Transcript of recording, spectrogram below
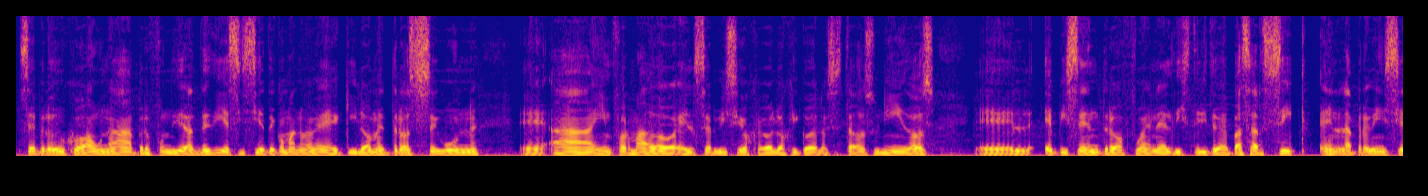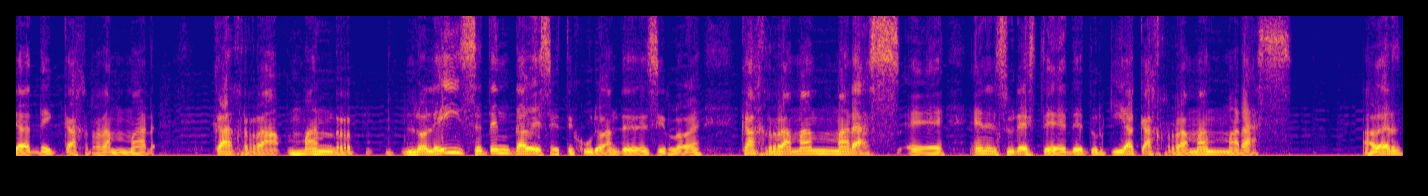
se produjo a una profundidad de 17,9 kilómetros, según ha informado el Servicio Geológico de los Estados Unidos. El epicentro fue en el distrito de Pasarsik, en la provincia de Kahraman. Kahraman, lo leí 70 veces, te juro, antes de decirlo, ¿eh? Maras, eh, en el sureste de Turquía, Maras. A ver,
